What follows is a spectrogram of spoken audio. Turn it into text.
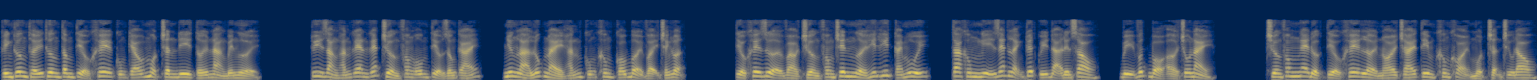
Kinh thương thấy thương tâm tiểu khê cũng kéo một chân đi tới nàng bên người. Tuy rằng hắn ghen ghét trường phong ôm tiểu giống cái, nhưng là lúc này hắn cũng không có bởi vậy tránh luận. Tiểu khê dựa vào trường phong trên người hít hít cái mũi, ta không nghĩ rét lạnh tuyết quý đã đến sau, bị vứt bỏ ở chỗ này. Trường phong nghe được tiểu khê lời nói trái tim không khỏi một trận chịu đau,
